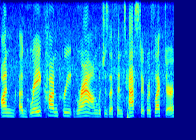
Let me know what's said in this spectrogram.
on a gray concrete ground, which is a fantastic reflector,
